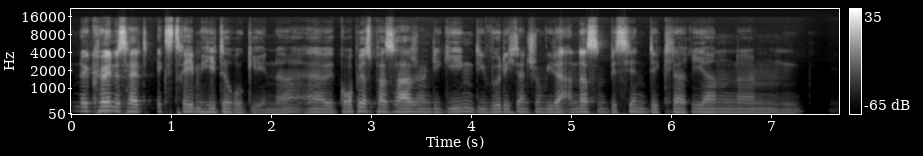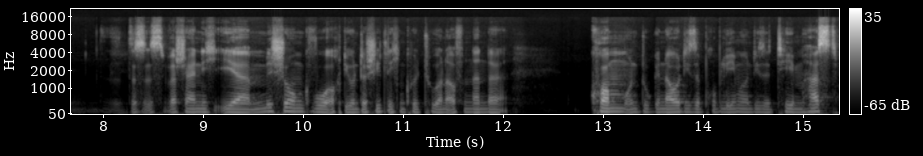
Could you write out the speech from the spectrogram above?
Neukölln ist halt extrem heterogen. Ne? Äh, Gropius-Passagen und die Gegend, die würde ich dann schon wieder anders ein bisschen deklarieren. Ähm, das ist wahrscheinlich eher Mischung, wo auch die unterschiedlichen Kulturen aufeinander kommen und du genau diese Probleme und diese Themen hast.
